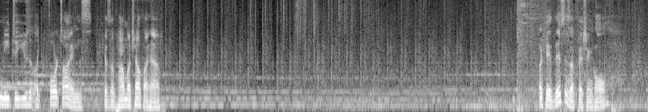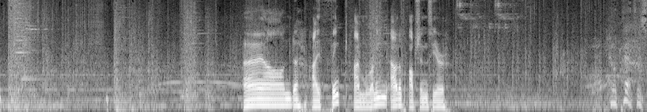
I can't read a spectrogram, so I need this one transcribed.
need to use it like four times because of how much health I have. Okay, this is a fishing hole. And I think I'm running out of options here. Your pet is.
